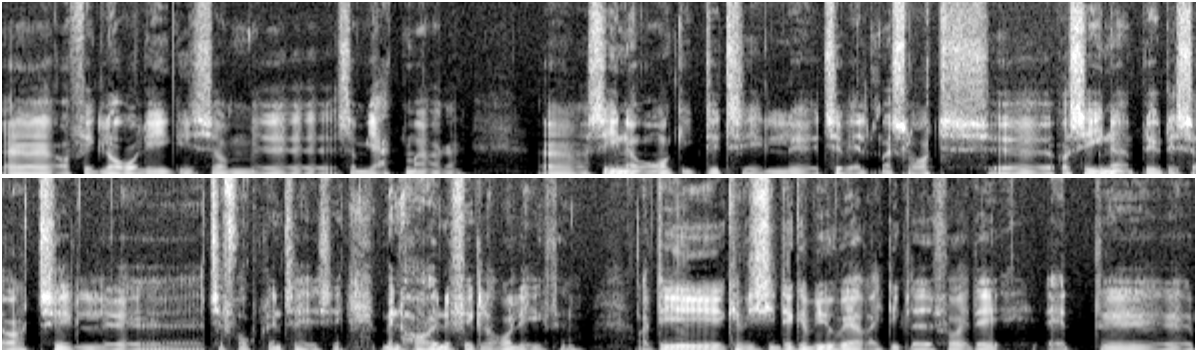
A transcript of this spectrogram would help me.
øh, og fik lov at ligge som, øh, som jagtmarker. Øh, senere overgik det til, øh, til Valdemar Slot, øh, og senere blev det så til, øh, til frugtplantage. Men højene fik lov at ligge der. Og det kan vi sige, det kan vi jo være rigtig glade for i dag, at, øh,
